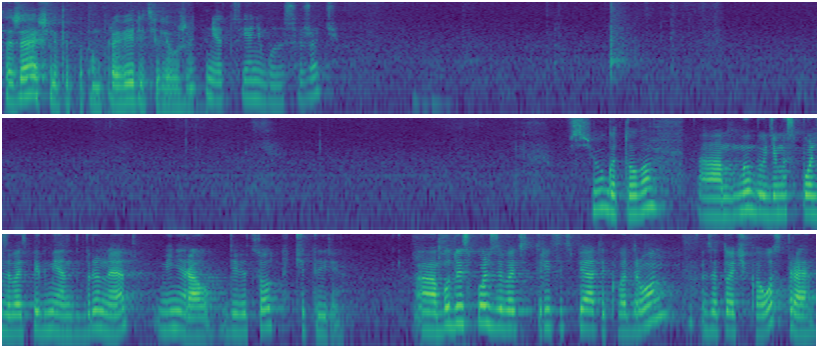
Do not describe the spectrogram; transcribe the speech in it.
Сажаешь ли ты потом проверить или уже? нет? Нет, я не буду сажать. Все, готово. А, Мы будем использовать пигмент брюнет минерал 904. А, Буду использовать 35 квадрон, заточка острая,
